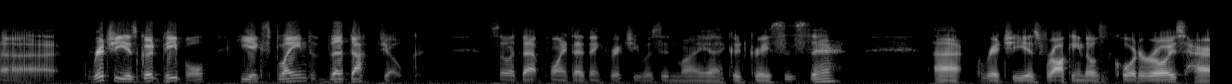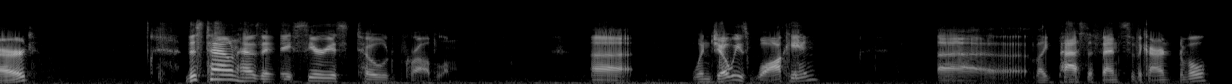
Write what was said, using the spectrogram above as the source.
Uh, Richie is good people. He explained the duck joke. So at that point, I think Richie was in my uh, good graces there. Uh, Richie is rocking those corduroys hard. This town has a, a serious toad problem. Uh, when Joey's walking, uh, like past the fence to the carnival,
